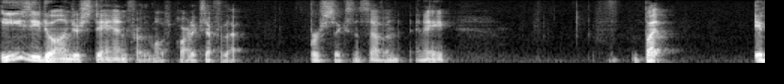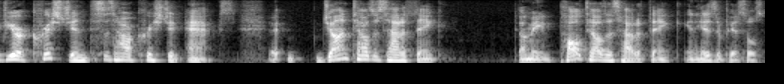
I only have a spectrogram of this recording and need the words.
easy to understand for the most part, except for that verse 6 and 7 and 8. But if you're a Christian, this is how a Christian acts. John tells us how to think. I mean, Paul tells us how to think in his epistles.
